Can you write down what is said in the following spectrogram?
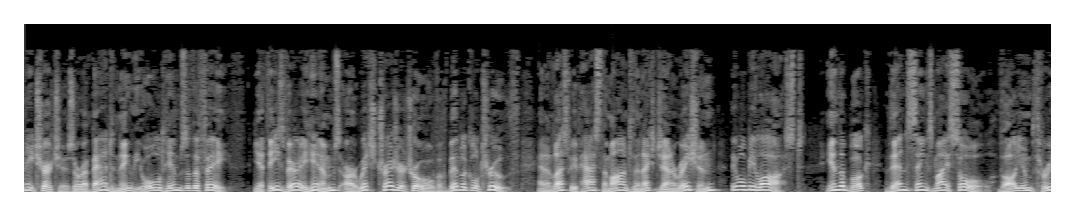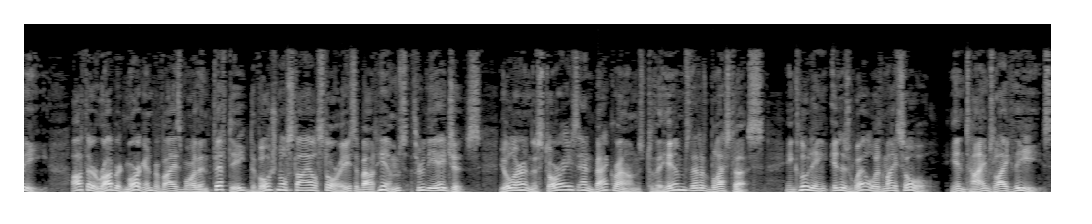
Many churches are abandoning the old hymns of the faith. Yet these very hymns are a rich treasure trove of biblical truth, and unless we pass them on to the next generation, they will be lost. In the book, Then Sings My Soul, Volume 3, author Robert Morgan provides more than 50 devotional style stories about hymns through the ages. You'll learn the stories and backgrounds to the hymns that have blessed us, including It Is Well With My Soul, In Times Like These,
